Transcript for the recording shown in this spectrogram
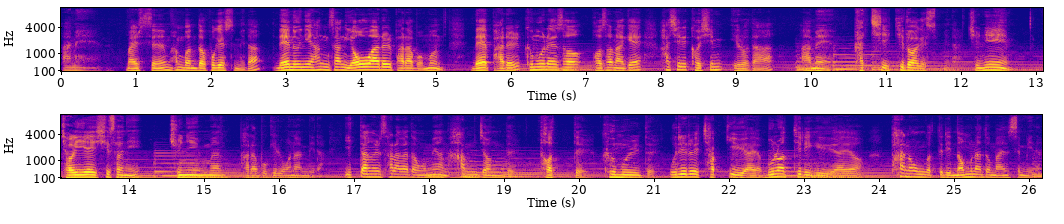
아멘. 말씀 한 번 더 보겠습니다. 내 눈이 항상 여호와를 바라보면 내 발을 그물에서 벗어나게 하실 것임이로다. 아멘. 같이 기도하겠습니다. 주님, 저희의 시선이 주님만 바라보길 원합니다. 이 땅을 살아가다 보면 함정들, 덫 들, 그물들, 우리를 잡기 위하여, 무너뜨리기 위하여 파놓은 것들이 너무나도 많습니다.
